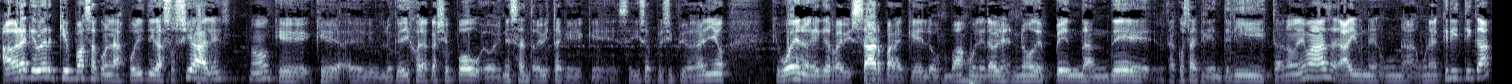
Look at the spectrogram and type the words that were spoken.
Habrá que ver qué pasa con las políticas sociales, ¿no? que, que, eh, lo que dijo la calle Pou en esa entrevista que, que se hizo a principio de año, que bueno, que hay que revisar para que los más vulnerables no dependan de esta cosa clientelista, ¿no? Además, hay una, una crítica.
